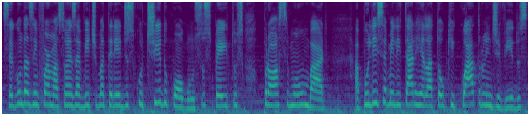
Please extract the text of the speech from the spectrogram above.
Segundo as informações, a vítima teria discutido com alguns suspeitos próximo a um bar. A polícia militar relatou que quatro indivíduos,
